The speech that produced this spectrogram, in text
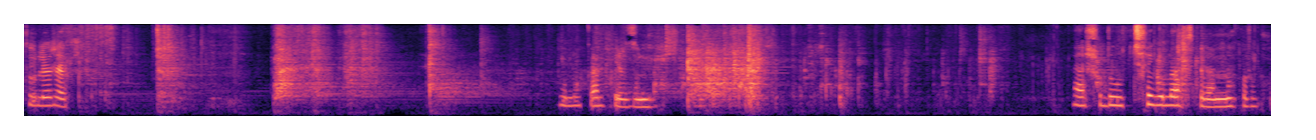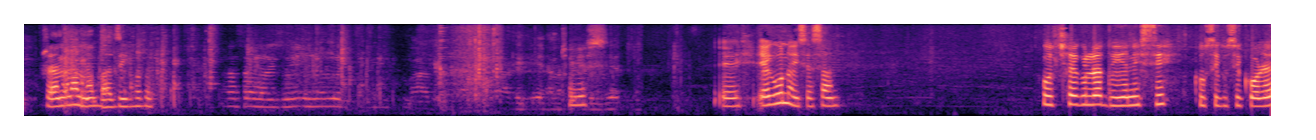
তুলে রাখি। এগুলো কালকের জন্য। আর শুধু উচ্ছেগুলো আজকে রান্না করব। রান্না না, ভাজি হবে। এগুন হয়েছে সান উচ্ছেগুলো ধুয়ে নিচ্ছি কুচি কুচি করে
